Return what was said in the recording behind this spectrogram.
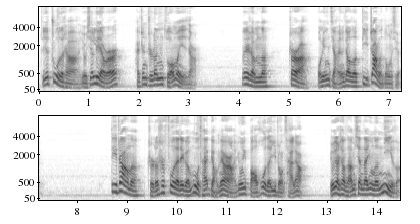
这些柱子上啊，有些裂纹，还真值得您琢磨一下。为什么呢？这儿啊，我给你讲一个叫做地障的东西。地障呢，指的是附在这个木材表面啊，用于保护的一种材料，有点像咱们现在用的腻子。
